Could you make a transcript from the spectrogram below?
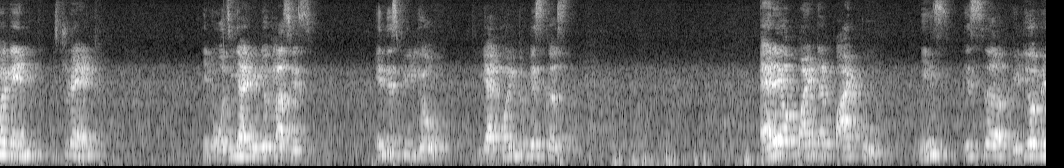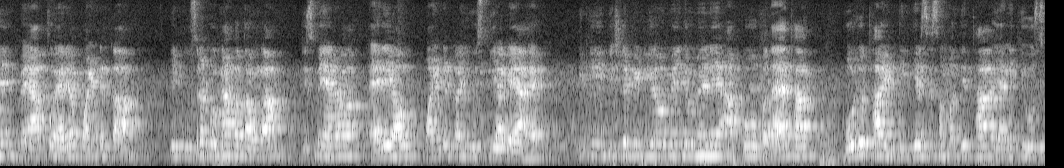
again, student, in OGI video classes. In this video, we are going to discuss array of pointer part 2. Means इस वीडियो में मैं आपको एरे ऑफ़ पॉइंटर का एक दूसरा प्रोग्राम बताऊँगा जिसमें एरे ऑफ़ पॉइंटर का यूज़ किया गया है क्योंकि पिछले वीडियो में जो मैंने आपको बताया था वो जो था इंटीजर से संबंधित था, यानी कि उस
